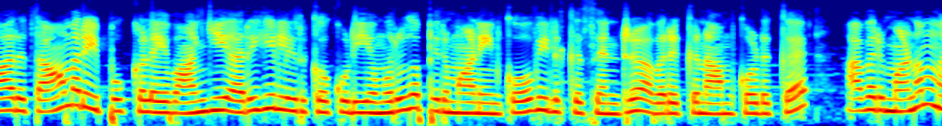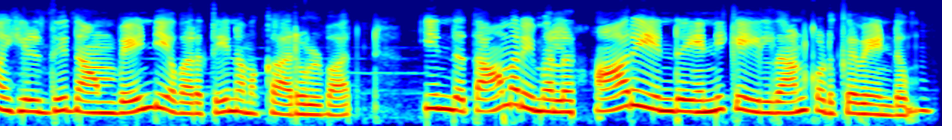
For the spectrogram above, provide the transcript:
ஆறு தாமரை பூக்களை வாங்கி அருகில் இருக்கக்கூடிய முருகப்பெருமானின் கோவிலுக்கு சென்று அவருக்கு நாம் கொடுக்க அவர் மனம் மகிழ்ந்து நாம் வேண்டிய வரத்தை நமக்கு அருள்வார். இந்த தாமரை மலர் ஆறு என்ற எண்ணிக்கையில்தான் கொடுக்க வேண்டும்.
